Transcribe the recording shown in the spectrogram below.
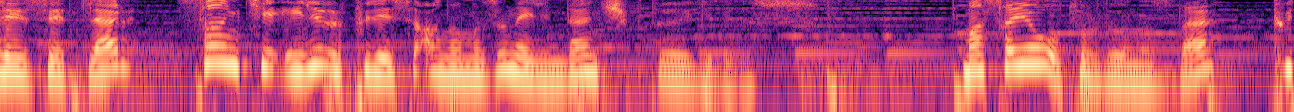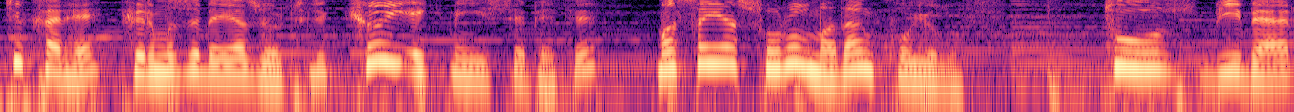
Lezzetler sanki eli öpülesi anamızın elinden çıktığı gibidir. Masaya oturduğunuzda pütü kare kırmızı beyaz örtülü köy ekmeği sepeti masaya sorulmadan koyulur. Tuz, biber,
